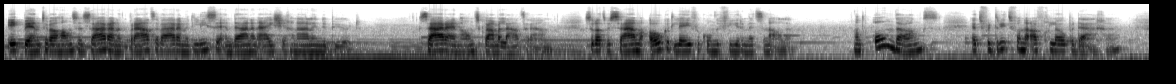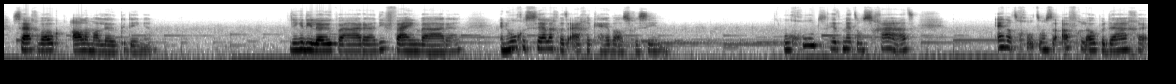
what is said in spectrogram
Ik ben, terwijl Hans en Sarah aan het praten waren, met Lise en Daan een ijsje gaan halen in de buurt. Sarah en Hans kwamen later aan, zodat we samen ook het leven konden vieren met z'n allen. Want ondanks het verdriet van de afgelopen dagen, zagen we ook allemaal leuke dingen. Dingen die leuk waren, die fijn waren en hoe gezellig we het eigenlijk hebben als gezin. Hoe goed het met ons gaat en dat God ons de afgelopen dagen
